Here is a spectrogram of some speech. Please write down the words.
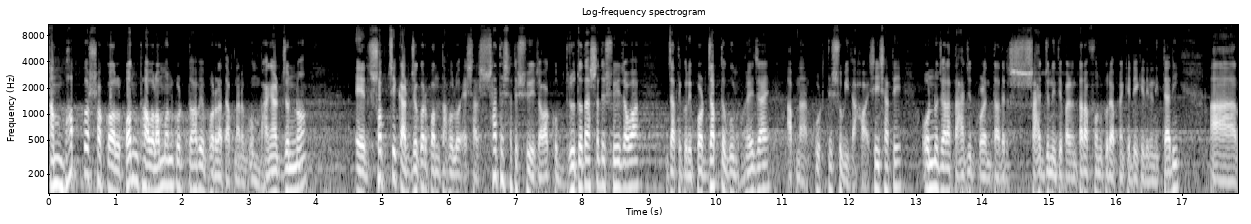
সম্ভাব্য সকল পন্থা অবলম্বন করতে হবে ভোর রাতে আপনার ঘুম ভাঙার জন্য। এর সবচেয়ে কার্যকর পন্থা হলো এসার সাথে সাথে শুয়ে যাওয়া, খুব দ্রুততার সাথে শুয়ে যাওয়া, যাতে করে পর্যাপ্ত ঘুম হয়ে যায়, আপনার উঠতে সুবিধা হয়। সেই সাথে অন্য যারা তাহাজুদ পড়েন, তাদের সাহায্য নিতে পারেন, তারা ফোন করে আপনাকে ডেকে দিলেন ইত্যাদি। আর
